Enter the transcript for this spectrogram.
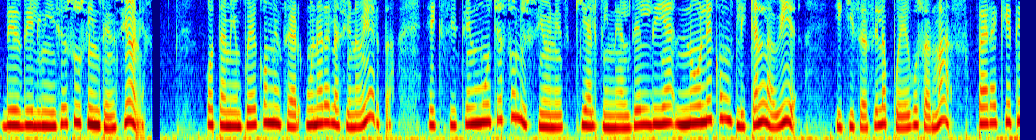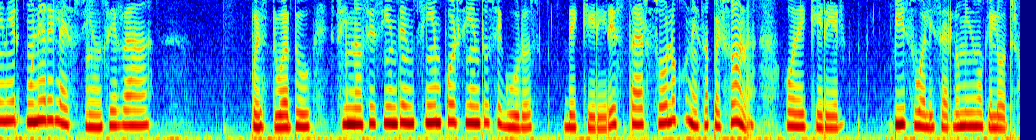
desde el inicio sus intenciones o también puede comenzar una relación abierta. Existen muchas soluciones que al final del día no le complican la vida y quizás se la puede gozar más. ¿Para qué tener una relación cerrada? Pues tú a tú, si no se sienten 100% seguros de querer estar solo con esa persona o de querer visualizar lo mismo que el otro.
